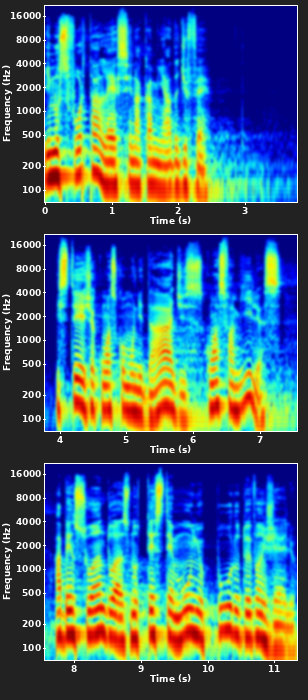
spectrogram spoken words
e nos fortalece na caminhada de fé. Esteja com as comunidades, com as famílias, abençoando-as no testemunho puro do Evangelho.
